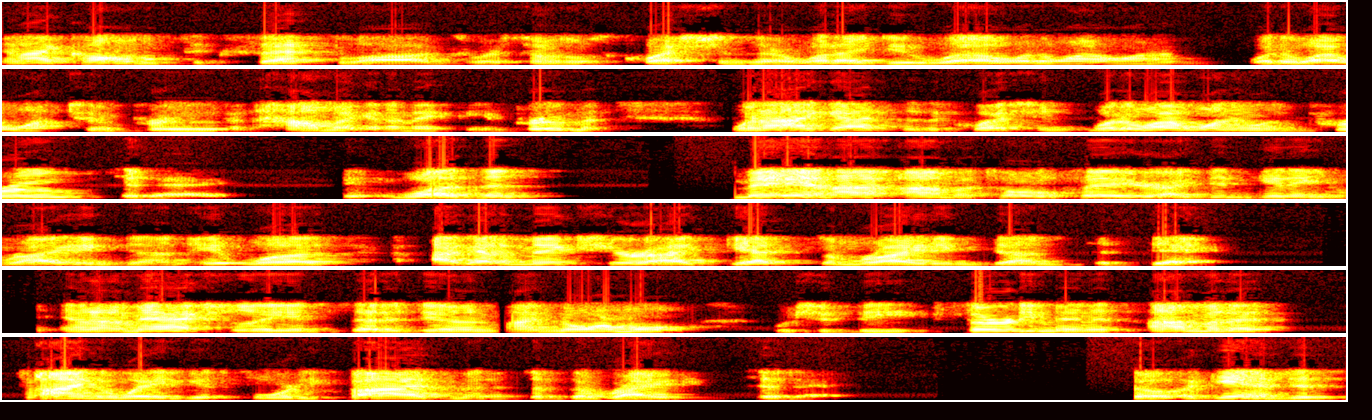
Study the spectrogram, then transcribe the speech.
and I call them success logs, where some of those questions are what I do well, what do I want to, what do I want to improve, and how am I going to make the improvement. When I got to the question, what do I want to improve today? It wasn't, man, I, I'm a total failure. I didn't get any writing done. It was, I got to make sure I get some writing done today. And I'm actually, instead of doing my normal, which would be 30 minutes, I'm going to find a way to get 45 minutes of the writing today. So again, just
